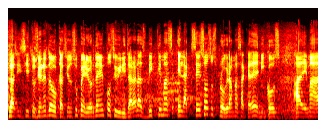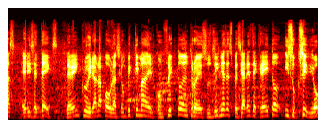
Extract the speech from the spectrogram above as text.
Las instituciones de educación superior deben posibilitar a las víctimas el acceso a sus programas académicos. Además, el ICETEX debe incluir a la población víctima del conflicto dentro de sus líneas especiales de crédito y subsidio,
